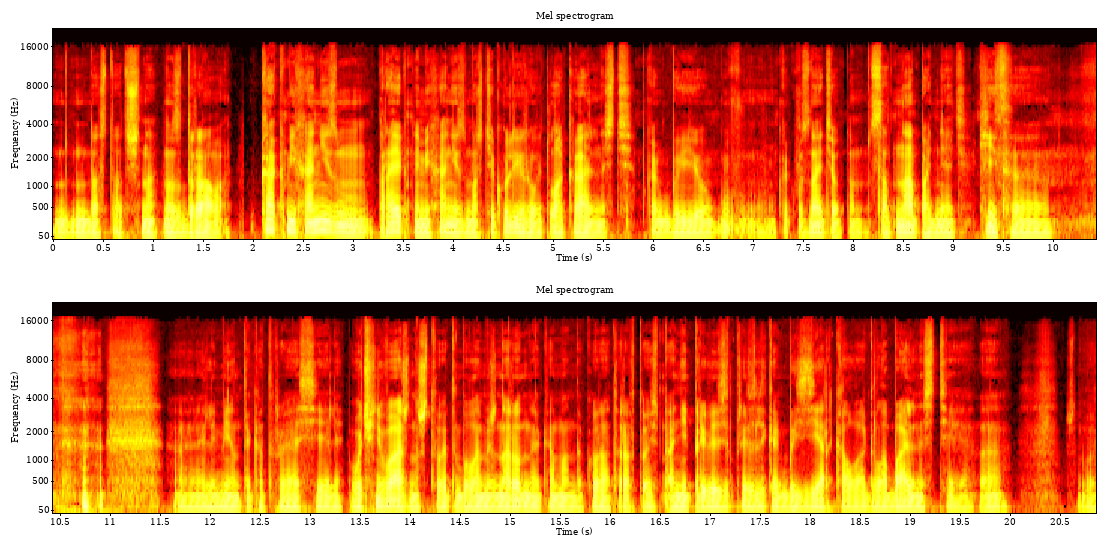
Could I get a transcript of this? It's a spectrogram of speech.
достаточно здраво. Как механизм, проектный механизм артикулировать локальность, как бы ее, как вы знаете, вот там со дна поднять какие-то элементы, которые осели. Очень важно, что это была международная команда кураторов, то есть они привезли, привезли как бы зеркало глобальности, да, чтобы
